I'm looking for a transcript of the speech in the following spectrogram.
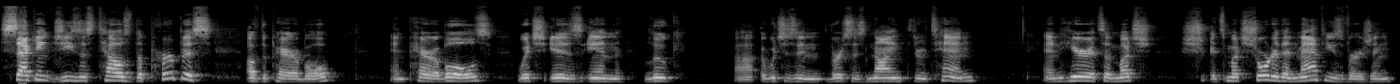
Second, Jesus tells the purpose of the parable and parables, which is in Luke, uh, which is in verses 9 through 10. And here it's a much it's much shorter than Matthew's version,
